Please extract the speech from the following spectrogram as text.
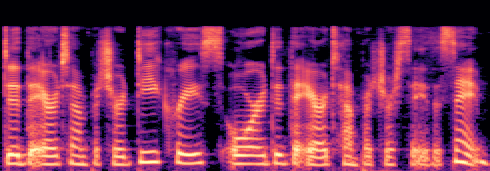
Did the air temperature decrease or did the air temperature stay the same?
